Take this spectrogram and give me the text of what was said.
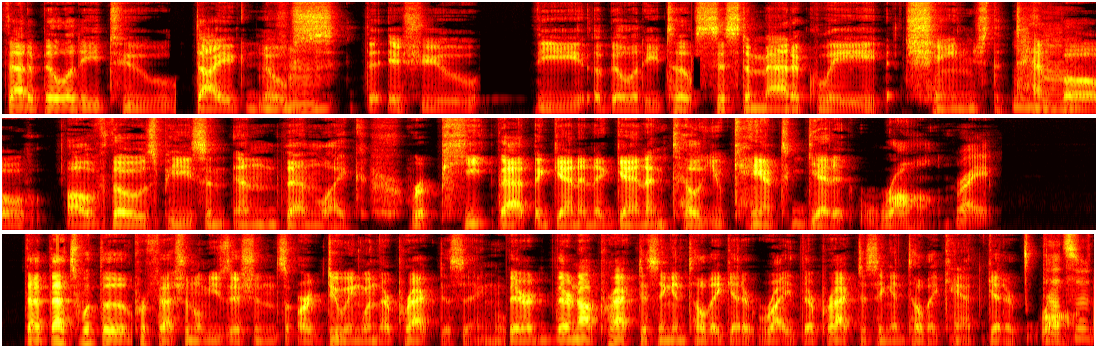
that ability to diagnose mm-hmm. the issue the ability to systematically change the mm-hmm. tempo of those pieces and, and then like repeat that again and again until you can't get it wrong. Right. That that's what the professional musicians are doing when they're practicing. They're they're not practicing until they get it right. They're practicing until they can't get it wrong. That's a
